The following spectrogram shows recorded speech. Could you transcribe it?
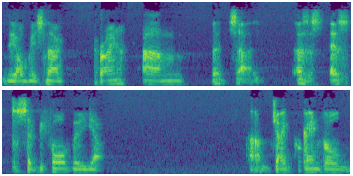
the obvious no-brainer. Um, but uh, as, I, as I said before, the uh, um, Jake Granville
